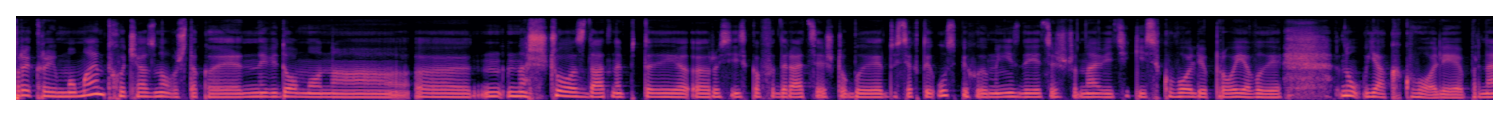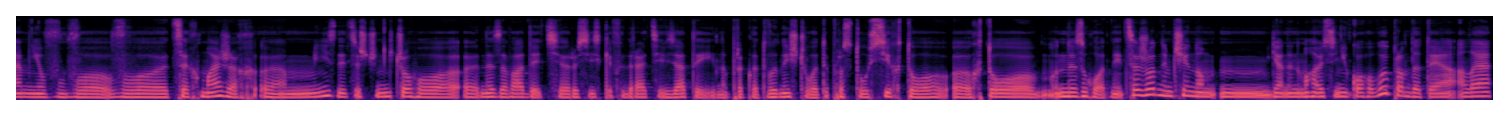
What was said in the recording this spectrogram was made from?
прикрий момент, хоча знову ж таки невідомо на е, на що здатна піти е, Російська Федерація, щоб досягти успіху. І мені здається, що навіть якісь кволі прояви, ну як кволі, принаймні в, в цих межах, мені здається, що нічого не завадить Російській Федерації взяти і, наприклад, винищувати просто усіх, хто, хто не згодний. Це жодним чином я не намагаюся намагаюся нікого виправдати, але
